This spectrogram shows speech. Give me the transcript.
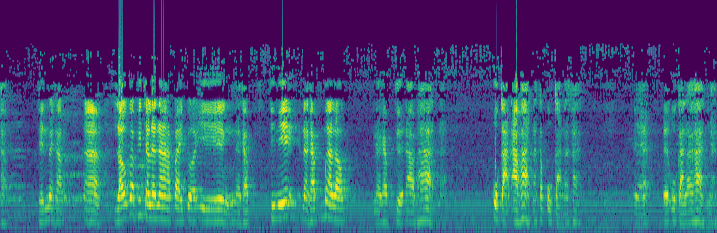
ครับ เห็นไหมครับ อ่า เราก็พิจารณาไปตัวเองนะครับ ทีนี้นะครับ เมื่อเรานะครับ เกิดอาพาธนะโอกาสอาพาธนะครับ โอกาสอาฆาตนะโอกาสอาฆาตนะ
